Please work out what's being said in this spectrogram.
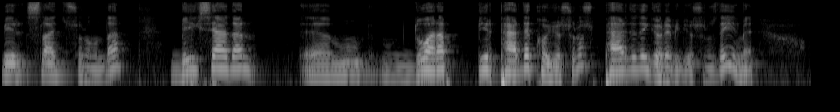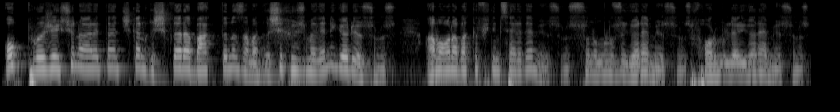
bir slide sunumunda bilgisayardan e, duvara bir perde koyuyorsunuz. Perdede görebiliyorsunuz değil mi? O projeksiyon aletinden çıkan ışıklara baktığınız zaman ışık hüzmelerini görüyorsunuz. Ama ona bakıp film seyredemiyorsunuz. Sunumunuzu göremiyorsunuz. Formülleri göremiyorsunuz.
